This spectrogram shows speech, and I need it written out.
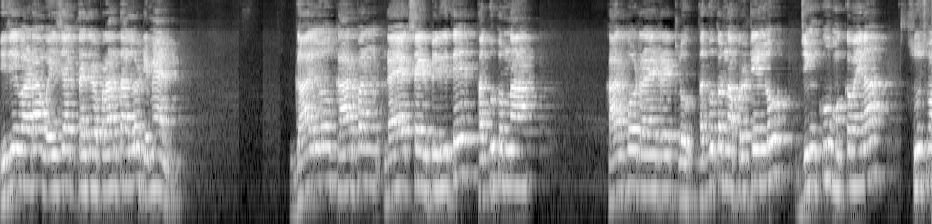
విజయవాడ వైజాగ్ తదితర ప్రాంతాల్లో డిమాండ్. గాలిలో కార్బన్ డయాక్సైడ్ పెరిగితే తగ్గుతున్న కార్బోహైడ్రేట్లు తగ్గుతున్న ప్రోటీన్లు జింకు ముఖ్యమైన సూక్ష్మ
